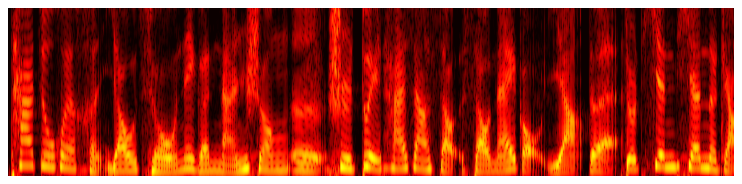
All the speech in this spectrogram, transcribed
她就会很要求那个男生嗯，是对她像小小奶狗一样，对。就是天天的找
